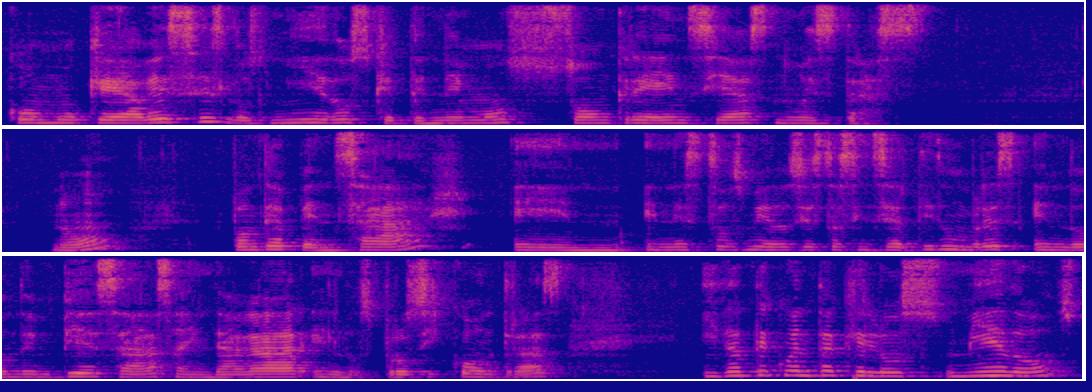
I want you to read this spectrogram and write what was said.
como que a veces los miedos que tenemos son creencias nuestras, ¿no? Ponte a pensar en, en, estos miedos y estas incertidumbres en donde empiezas a indagar en los pros y contras y date cuenta que los miedos,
